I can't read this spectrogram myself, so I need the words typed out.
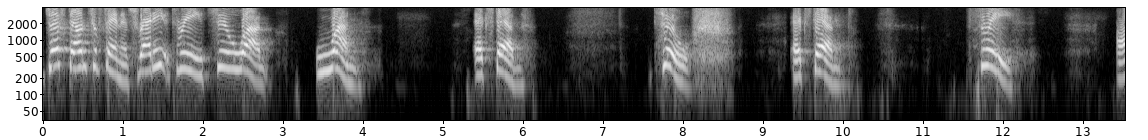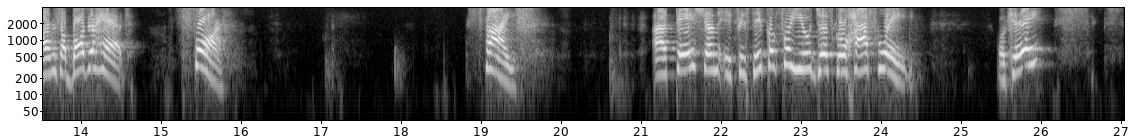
Just down to finish. Ready? Three, two, one. One. Extend. Two. Extend. Three. Arms above your head. Four. Five. Attention, if it's difficult for you, just go halfway. Okay? Six.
